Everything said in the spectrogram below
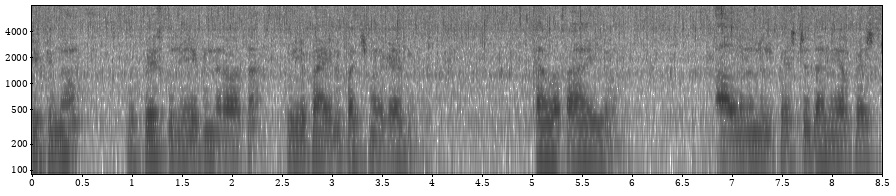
చికెన్ ఉప్పు వేసి కొంచెం వేపిన తర్వాత ఉల్లిపాయలు పచ్చిమిరకాయలు తర్వాత ఆయిలు అల్లం వెల్లుల్లి పేస్ట్ ధనియాల పేస్ట్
